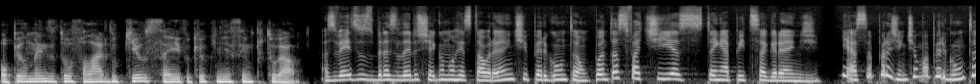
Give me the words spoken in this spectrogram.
ou pelo menos estou a falar do que eu sei, do que eu conheço em Portugal. Às vezes os brasileiros chegam no restaurante e perguntam quantas fatias tem a pizza grande. E essa pra gente é uma pergunta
